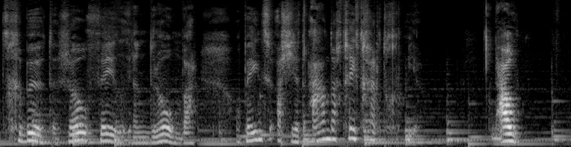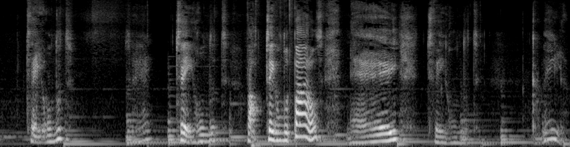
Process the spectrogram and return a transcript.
gebeurt er zoveel in een droom waar opeens als je het aandacht geeft gaat het groeien. Nou, 200 zei hij. 200, wat, 200 parels? Nee, 200 kamelen.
